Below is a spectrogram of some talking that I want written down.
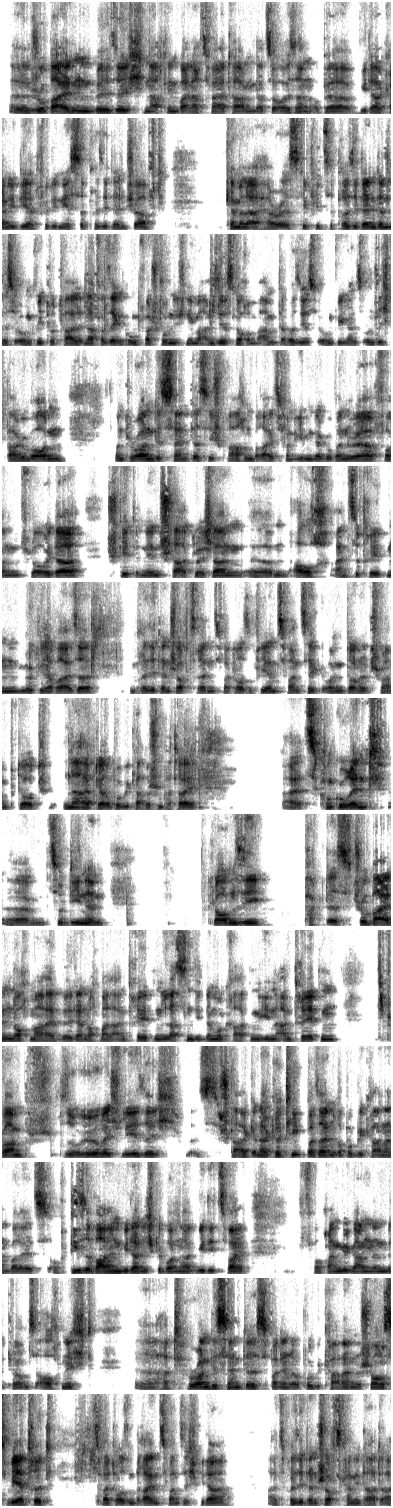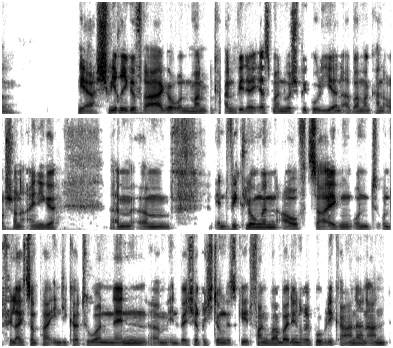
Äh, Joe Biden will sich nach den Weihnachtsfeiertagen dazu äußern, ob er wieder kandidiert für die nächste Präsidentschaft. Kamala Harris, die Vizepräsidentin, ist irgendwie total in der Versenkung verschwunden. Ich nehme an, sie ist noch im Amt, aber sie ist irgendwie ganz unsichtbar geworden. Und Ron DeSantis, Sie sprachen bereits von ihm, der Gouverneur von Florida, steht in den Startlöchern, ähm, auch anzutreten, möglicherweise Präsidentschaftsrennen 2024 und Donald Trump dort innerhalb der Republikanischen Partei als Konkurrent ähm, zu dienen. Glauben Sie, packt es Joe Biden nochmal? Will der nochmal antreten? Lassen die Demokraten ihn antreten? Trump, so höre ich, lese ich, ist stark in der Kritik bei seinen Republikanern, weil er jetzt auch diese Wahlen wieder nicht gewonnen hat, wie die zwei vorangegangenen Midterms auch nicht. Äh, hat Ron DeSantis bei den Republikanern eine Chance? Wer tritt 2023 wieder als Präsidentschaftskandidat an? Ja, schwierige Frage und man kann wieder erstmal nur spekulieren, aber man kann auch schon einige ähm, ähm, Entwicklungen aufzeigen und, und vielleicht so ein paar Indikatoren nennen, ähm, in welche Richtung es geht. Fangen wir bei den Republikanern an.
